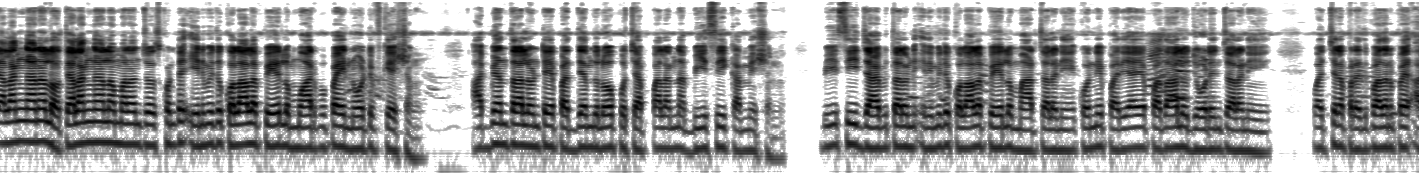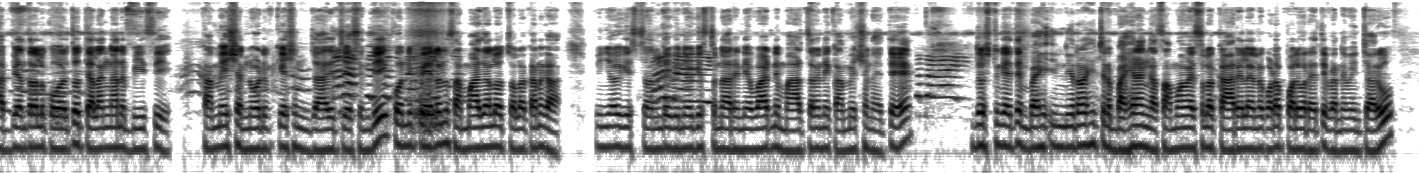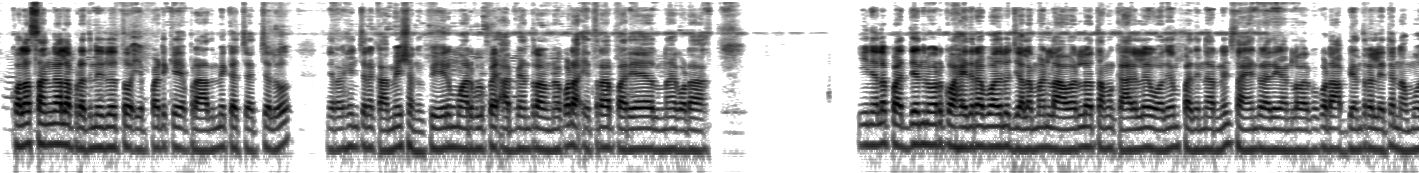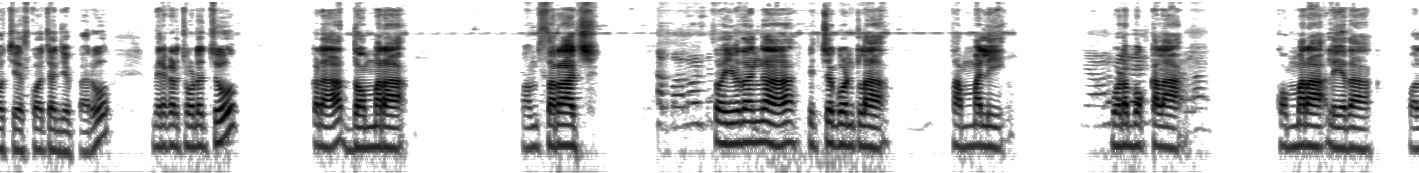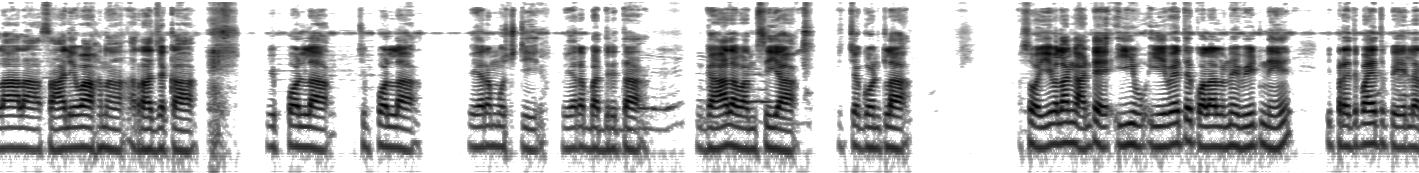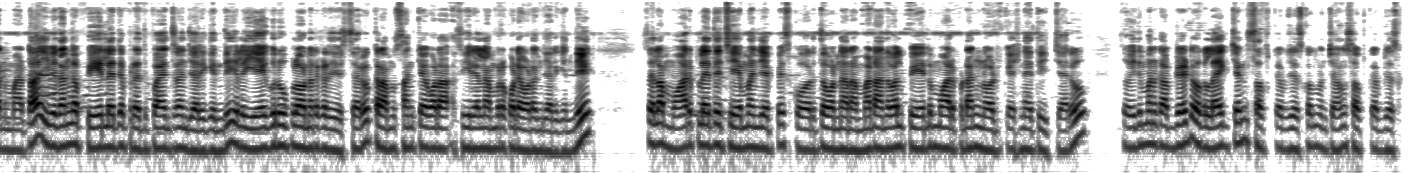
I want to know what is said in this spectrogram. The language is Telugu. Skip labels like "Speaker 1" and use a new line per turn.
తెలంగాణలో తెలంగాణలో మనం చూసుకుంటే ఎనిమిది కులాల పేర్లు మార్పుపై నోటిఫికేషన్. అభ్యంతరాలు ఉంటే పద్దెనిమిది లోపు చెప్పాలన్న బీసీ కమిషన్. బీసీ జాబితాలోని ఎనిమిది కులాల పేర్లు మార్చాలని కొన్ని పర్యాయ పదాలు జోడించాలని వచ్చిన ప్రతిపాదనపై అభ్యంతరాలు కోరుతూ తెలంగాణ బీసీ కమిషన్ నోటిఫికేషన్ జారీ చేసింది. కొన్ని పేర్లను సమాజంలో చులకనగా వినియోగిస్తుంది వినియోగిస్తున్నారని వాటిని మార్చాలని కమిషన్ అయితే దృష్టికి అయితే బహి నిర్వహించిన బహిరంగ సమావేశంలో కార్యాలయంలో కూడా పలువురు అయితే విన్నవించారు. కుల సంఘాల ప్రతినిధులతో ఇప్పటికే ప్రాథమిక చర్చలు నిర్వహించిన కమిషన్ పేరు మార్పులపై అభ్యంతరాలు ఉన్నా కూడా ఇతర పర్యాయాలు ఉన్నా కూడా. ఈ నెల పద్దెనిమిది వరకు హైదరాబాద్లో జలమండల ఆవరణలో తమ కార్యాలయం ఉదయం పదిన్నర నుంచి సాయంత్రం ఐదు గంటల వరకు కూడా అభ్యంతరాలు అయితే నమోదు చేసుకోవచ్చు అని చెప్పారు. మీరు ఇక్కడ చూడొచ్చు. ఇక్కడ దొమ్మర వంశరాజ్. సో ఈ విధంగా పిచ్చగుంట్ల తమ్మలి బుడబొక్కల కొమ్మర లేదా కులాల శాలివాహన రజక విప్పొళ్ళ చిప్పొళ్ళ వీరముష్టి వీరభద్రిత గాథ వంశీయ పిచ్చగొంట్ల. సో ఈ విధంగా అంటే ఈ ఏవైతే కులాలు ఉన్నాయో వీటిని ఈ ప్రతిపాదిత పేర్లు అనమాట ఈ విధంగా పేర్లు అయితే ప్రతిపాదించడం జరిగింది. ఇలా ఏ గ్రూప్లో ఉన్నారు ఇక్కడ చేస్తారు. క్రమ సంఖ్య కూడా సీరియల్ నెంబర్ కూడా ఇవ్వడం జరిగింది. సో ఇలా మార్పులు అయితే చేయమని చెప్పేసి కోరుతూ ఉన్నారన్నమాట. అందువల్ల పేర్లు మార్పడానికి నోటిఫికేషన్ అయితే ఇచ్చారు. సో ఇది మనకు అప్డేట్. ఒక లైక్ చేయండి సబ్స్క్రైబ్ చేసుకోండి. మన ఛానల్ సబ్స్క్రైబ్ చేసుకోండి.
